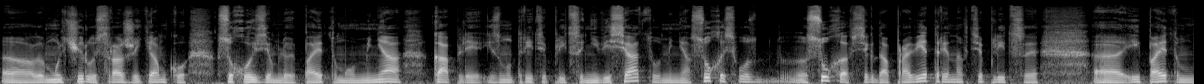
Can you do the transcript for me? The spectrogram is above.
э, мульчирую сразу же ямку сухой землей. Поэтому у меня капли изнутри теплицы не висят, у меня сухость, сухо всегда проветрено в теплице, э, и поэтому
